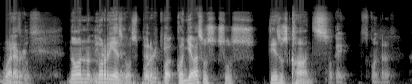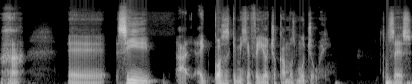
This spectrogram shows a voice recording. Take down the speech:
whatever. Riesgos. No, no, no riesgos, pero porque- co- conlleva sus, sus, tiene sus cons. Ok, sus contras. Ajá. Eh, sí, hay, hay cosas que mi jefe y yo chocamos mucho, güey. Entonces,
